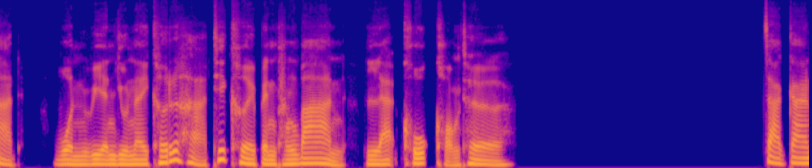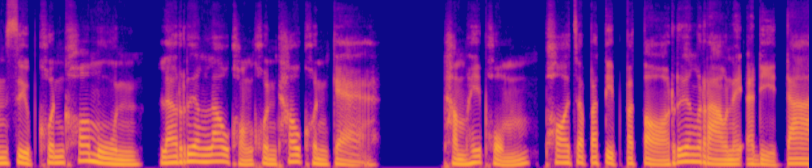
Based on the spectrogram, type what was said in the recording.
าต วนเวียนอยู่ในคฤหาสน์ที่เคยเป็นทั้งบ้านและคุกของเธอ จากการสืบค้นข้อมูลและเรื่องเล่าของคนเฒ่าคนแก่ ทำให้ผมพอจะประติดประต่อเรื่องราวในอดีตได้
